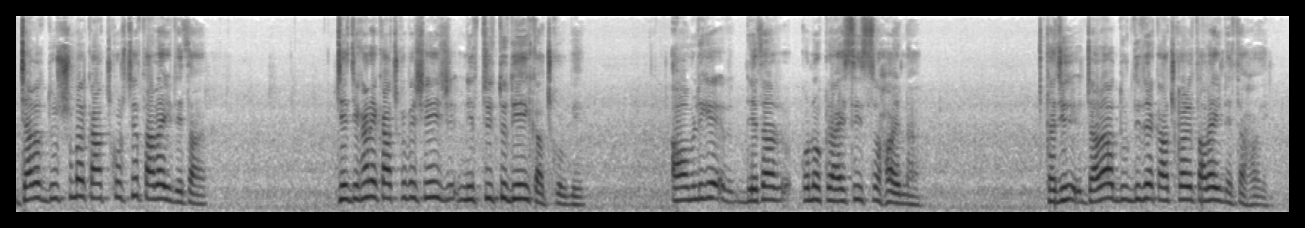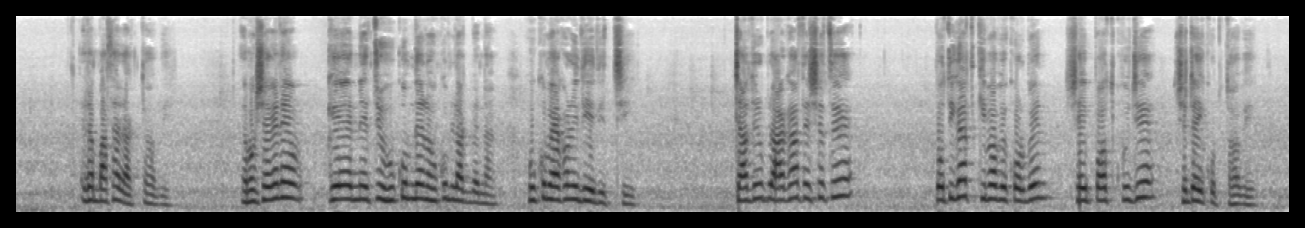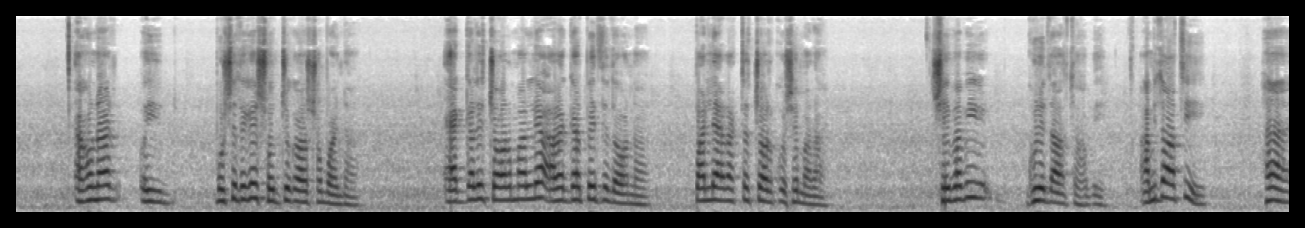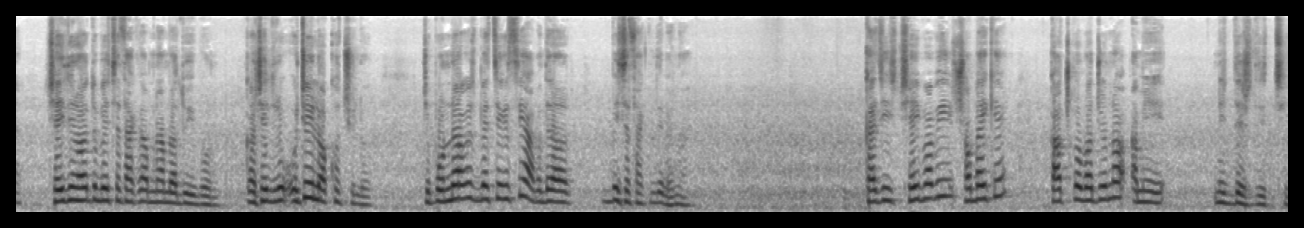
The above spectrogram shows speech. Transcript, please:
যারা দুঃসময় কাজ করছে তারাই নেতা। যে যেখানে কাজ করবে সেই নেতৃত্ব দিয়েই কাজ করবে। আওয়ামী লীগের নেতার কোনো ক্রাইসিস হয় না। কাজে যারা দুর্দিনে কাজ করে, তারাই নেতা হয়। এটা মাথায় রাখতে হবে। এবং সেখানে কে নেত্রী হুকুম দেন, হুকুম লাগবে না। হুকুম এখনই দিয়ে দিচ্ছি। যাদের উপরে আঘাত এসেছে, প্রতিঘাত কীভাবে করবেন, সেই পথ খুঁজে সেটাই করতে হবে। এখন আর ওই বসে থেকে সহ্য করার সময় না। এক গালে চর মারলে আর এক গাল পেতে দেওয়া না। পারলে আর একটা চর কষে মারা। সেভাবেই ঘুরে দাঁড়াতে হবে। আমি তো আছি। হ্যাঁ সেই দিন হয়তো বেঁচে থাকলাম না আমরা দুই বোন। কারণ সেই দিন ওইটাই লক্ষ্য ছিল যে পনেরোই আগস্ট বেঁচে গেছি, আমাদের আর বেঁচে থাকতে দেবে না। কাজে সেইভাবেই সবাইকে কাজ করবার জন্য আমি নির্দেশ দিচ্ছি।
